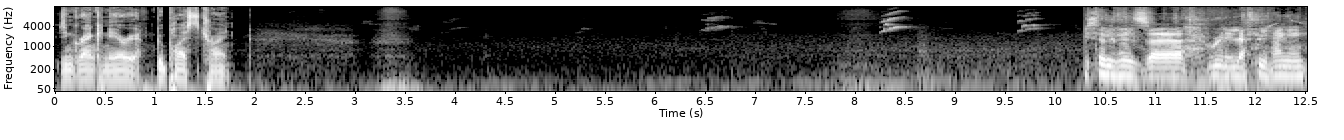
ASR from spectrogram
He's in Gran Canaria. Good place to train. Jason has uh, really left me hanging.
